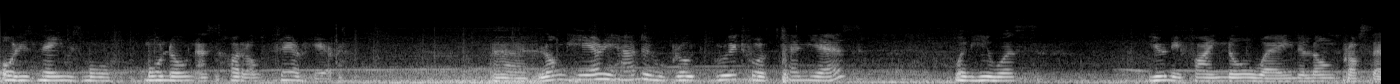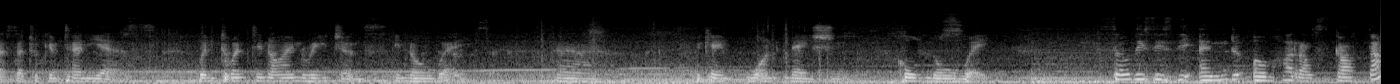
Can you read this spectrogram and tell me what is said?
or his name is more more known as Harald Fairhair uh, long hair he had who grew, grew it for 10 years when he was unifying Norway in a long process that took him 10 years when 29 regions in Norway uh, became one nation called Norway. So this is the end of Haraldsgata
